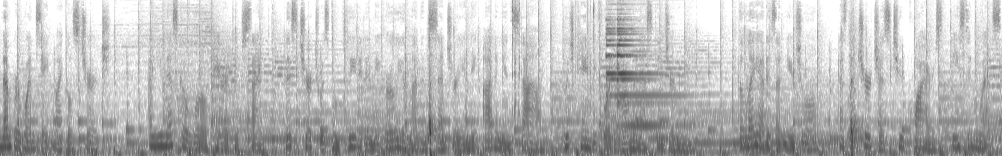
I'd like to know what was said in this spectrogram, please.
Number 1 St. Michael's Church. A UNESCO World Heritage Site, this church was completed in the early 11th century in the Ottonian style, which came before the Romanesque in Germany. The layout is unusual, as the church has two choirs, east and west.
